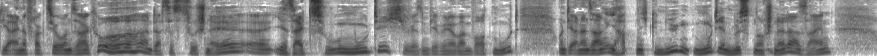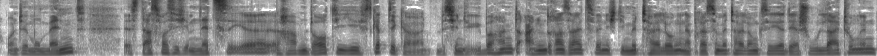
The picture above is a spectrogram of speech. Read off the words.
Die eine Fraktion sagt, oh, das ist zu schnell, äh, ihr seid zu mutig, wir sind wieder beim Wort Mut. Und die anderen sagen, ihr habt nicht genügend Mut, ihr müsst noch schneller sein. Und im Moment ist das, was ich im Netz sehe, haben dort die Skeptiker ein bisschen die Überhand. Andererseits, wenn ich die Mitteilung in der Pressemitteilung sehe der Schulleitungen,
